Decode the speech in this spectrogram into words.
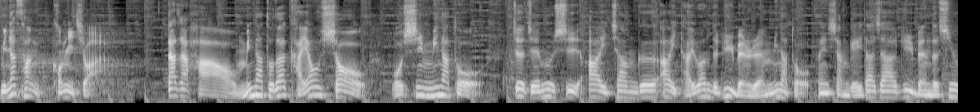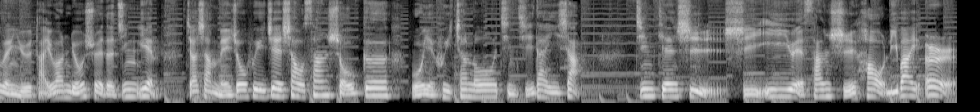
皆さんこんにちは。大家好，米纳托的卡耀秀，我是米纳托。这节目是爱唱歌、爱台湾的日本人米纳托分享给大家日本的新闻与台湾留学的经验，加上每周会介绍三首歌，我也会唱喽，请期待一下。今天是十一月三十号，礼拜二。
